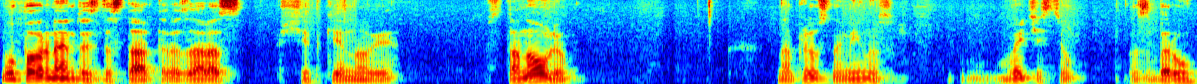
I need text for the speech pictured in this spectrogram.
Ну, повернемось до стартера. Зараз щітки нові встановлю. На плюс, на мінус. Вичистю, зберу.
